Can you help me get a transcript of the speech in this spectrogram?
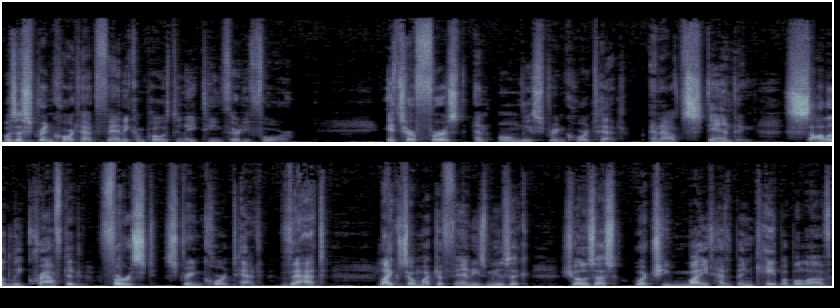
was a string quartet Fanny composed in 1834. It's her first and only string quartet, an outstanding, solidly crafted first string quartet that, like so much of Fanny's music, shows us what she might have been capable of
